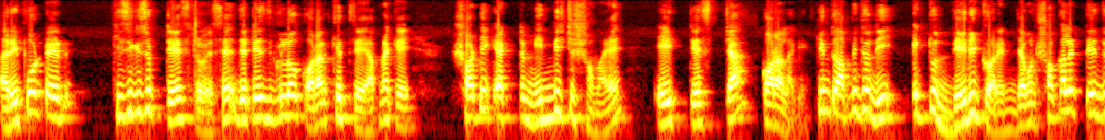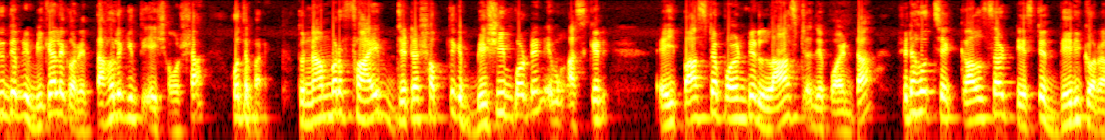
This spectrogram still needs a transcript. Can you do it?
রিপোর্টের কিছু কিছু টেস্ট রয়েছে, যে টেস্টগুলো করার ক্ষেত্রে আপনাকে সঠিক একটা নির্দিষ্ট সময়ে এই টেস্টটা করা লাগে। কিন্তু আপনি যদি একটু দেরি করেন, যেমন সকালের টেস্ট যদি আপনি বিকালে করেন, তাহলে কিন্তু এই সমস্যা হতে পারে। তো নাম্বার ফাইভ যেটা সব থেকে বেশি ইম্পর্টেন্ট এবং আজকের এই পাঁচটা পয়েন্টের লাস্ট যে পয়েন্টটা সেটা হচ্ছে কালসার টেস্টে দেরি করা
